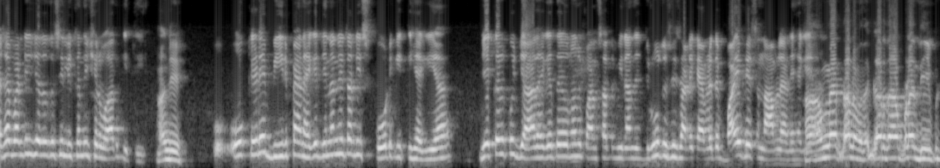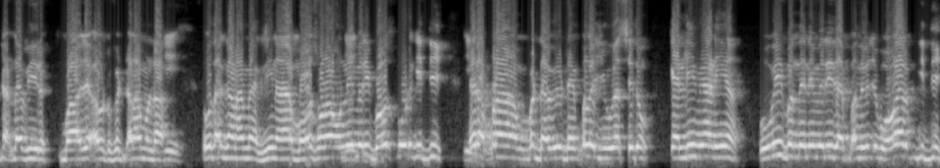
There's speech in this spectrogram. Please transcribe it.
ਅੱਛਾ ਬੰਟੀ ਜਦੋਂ ਤੁਸੀਂ ਲਿਖਣ ਦੀ ਸ਼ੁਰੂਆਤ ਕੀਤੀ ਹਾਂਜੀ। ਉਹ ਕਿਹੜੇ ਵੀਰ ਭੈਣ ਹੈਗੇ ਜਿਨ੍ਹਾਂ ਨੇ ਤੁਹਾਡੀ ਸਪੋਰਟ ਕੀਤੀ ਹੈਗੀ ਆ? ਜੇਕਰ ਕੋਈ ਯਾਦ ਹੈਗੇ ਤੇ ਉਹਨਾਂ ਦੇ ਪੰਜ ਸੱਤ ਵੀਰਾਂ ਦੇ ਜਰੂਰ ਤੁਸੀਂ ਸਾਡੇ ਕੈਮਰੇ ਤੇ ਬਾਈ ਫੇਸ ਨਾਮ ਲੈਣੇ ਹੈਗੇ ਹਾਂ ਮੈਂ ਧੰਨਵਾਦ ਕਰਦਾ ਆਪਣਾ ਦੀਪ ਟਾਂਡਾ ਵੀਰ ਬਾਜ ਆਊਟਫਿਟ ਵਾਲਾ ਮੁੰਡਾ। ਜੀ। ਉਹਦਾ ਗਾਣਾ ਮੈਗਜ਼ੀਨ ਆਇਆ ਬਹੁਤ ਸੋਹਣਾ ਉਹਨੇ ਮੇਰੀ ਬਹੁਤ ਸਪੋਰਟ ਕੀਤੀ। ਫਿਰ ਆਪਣਾ ਵੱਡਾ ਵੀਰ ਡੈਂਪਲ ਯੂ ਐਸ ਏ ਤੋਂ ਕੈਲੀ ਮਿਆਣੀ ਆ। ਉਹ ਵੀ ਬੰਦੇ ਨੇ ਮੇਰੀ ਰੈਪਾਂ ਦੇ ਵਿੱਚ ਬਹੁਤ ਹੈਲਪ ਕੀਤੀ।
